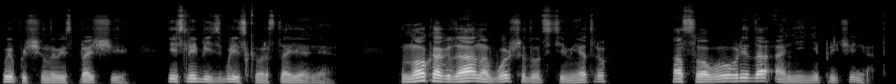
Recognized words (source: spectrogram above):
выпущенного из прощи, если бить с близкого расстояния. Но когда она больше двадцати метров, особого вреда они не причинят.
